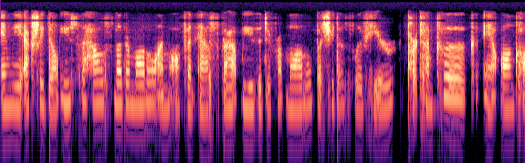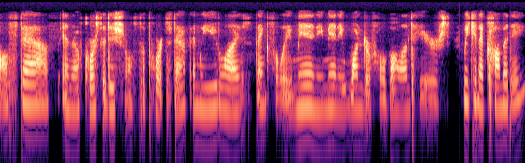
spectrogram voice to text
and we actually don't use the house mother model. I'm often asked that. We use a different model, but she does live here. Part-time cook and on-call staff, and of course additional support staff. And we utilize, thankfully, many, many wonderful volunteers. We can accommodate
